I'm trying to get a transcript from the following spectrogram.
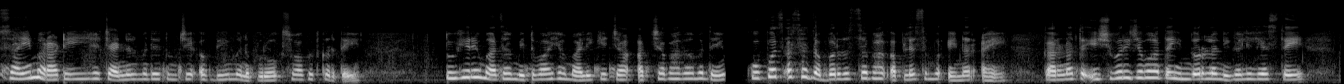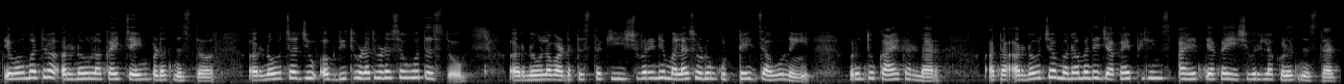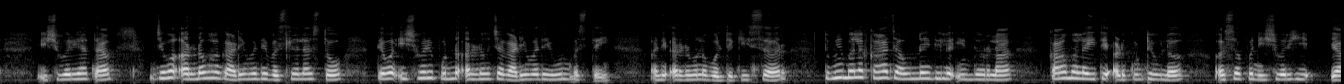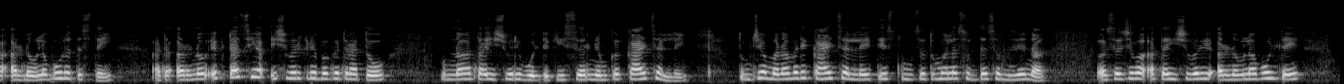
साई मराठी ह्या चॅनलमध्ये तुमचे अगदी मनपूर्वक स्वागत करते. तू रे माझा मितवा ह्या मालिकेच्या आजच्या भागामध्ये खूपच असा जबरदस्त भाग आपल्यासमोर येणार आहे. कारण आता ईश्वरी जेव्हा आता इंदोरला निघालेली असते तेव्हा मात्र अर्णवला काही चैन पडत नसतं. अर्णवचा जीव अगदी थोडा थोडासा होत असतो. अर्णवला वाटत असतं की ईश्वरीने मला सोडून कुठेही जाऊ नये. परंतु काय करणार? आता अर्णवच्या मनामध्ये ज्या काही फिलिंग्स आहेत त्या काही ईश्वरीला कळत नसतात. ईश्वरी आता जेव्हा अर्णव हा गाडीमध्ये बसलेला असतो तेव्हा ईश्वरी पुन्हा अर्णवच्या गाडीमध्ये येऊन बसते. आणि अर्णवला बोलते की सर तुम्ही मला का जाऊन नाही दिलं इंदोरला? का मला इथे अडकून ठेवलं? असं पण ईश्वरी ही या अर्णवला बोलत असते. आता अर्णव एकटाच ह्या ईश्वरीकडे बघत राहतो. पुन्हा आता ईश्वरी बोलते की सर नेमकं काय चाललंय? तुमच्या मनामध्ये काय चाललंय तेच तुमचं तुम्हाला सुद्धा समजेना. असं जेव्हा आता ईश्वरी अर्णवला बोलते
